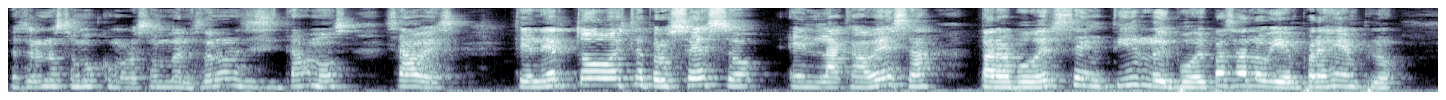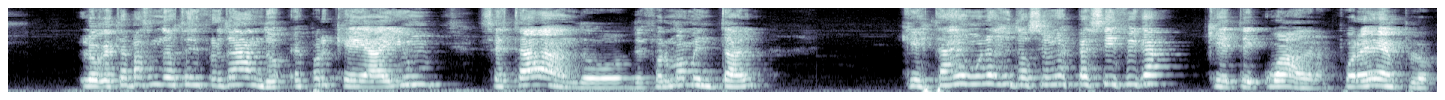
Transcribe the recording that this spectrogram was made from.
Nosotros no somos como los hombres. Nosotros necesitamos, ¿sabes? Tener todo este proceso en la cabeza para poder sentirlo y poder pasarlo bien. Por ejemplo, lo que está pasando, estoy disfrutando, es porque hay un, se está dando de forma mental que estás en una situación específica que te cuadra. Por ejemplo,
